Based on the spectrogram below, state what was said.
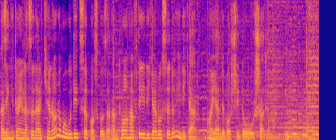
از اینکه تا این لحظه در کنار ما بودید سپاس گذارم تا هفته دیگر و صدای دیگر پاینده باشید و شادمان.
